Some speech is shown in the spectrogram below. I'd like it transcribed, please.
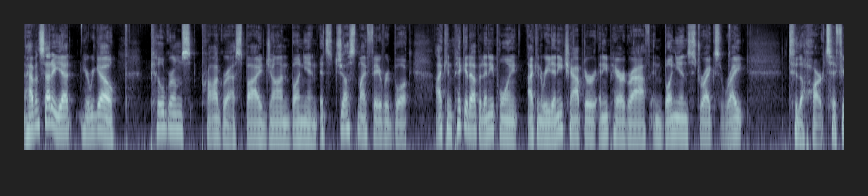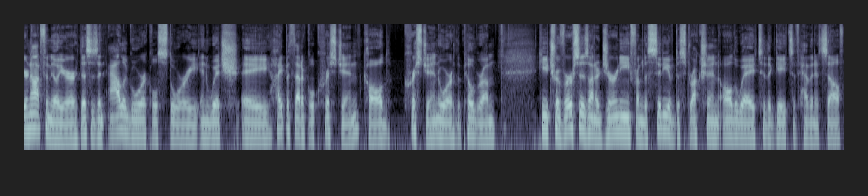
I haven't said it yet. Here we go. Pilgrim's Progress by John Bunyan. It's just my favorite book. I can pick it up at any point. I can read any chapter, any paragraph, and Bunyan strikes right to the heart. If you're not familiar, this is an allegorical story in which a hypothetical Christian called Christian or the Pilgrim he traverses on a journey from the city of destruction all the way to the gates of heaven itself.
